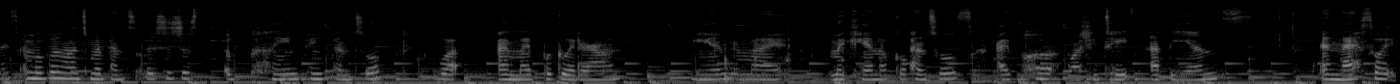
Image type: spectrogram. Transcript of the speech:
Next I'm moving on to my pencil. This is just a plain pink pencil what I might put glitter on and my mechanical pencils I put washi tape at the ends and way,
